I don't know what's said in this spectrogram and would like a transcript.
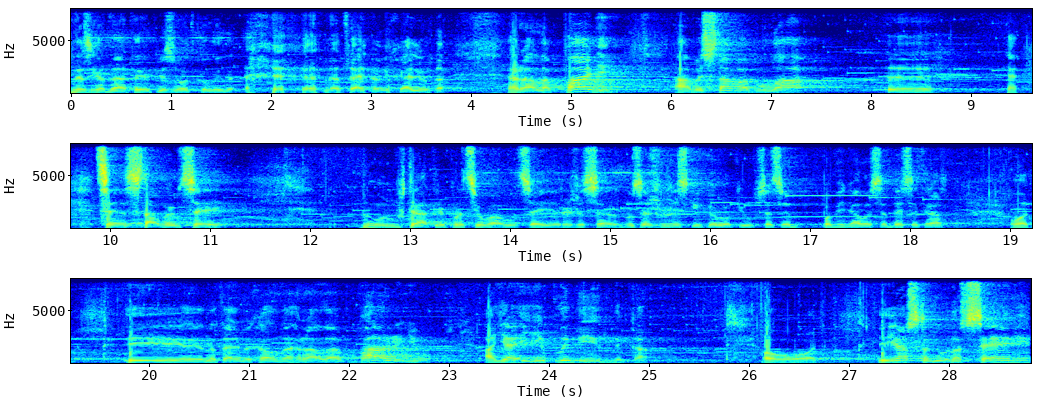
не згадати епізод, коли Наталя Михайлівна грала пані, а вистава була. Е, це ставив цей. Ну, в театрі працював цей режисер. Ну це ж вже скільки років, все це помінялося 10 разів. І Наталя Михайловна грала бариню, а я її племінника. От. І я стою на сцені,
